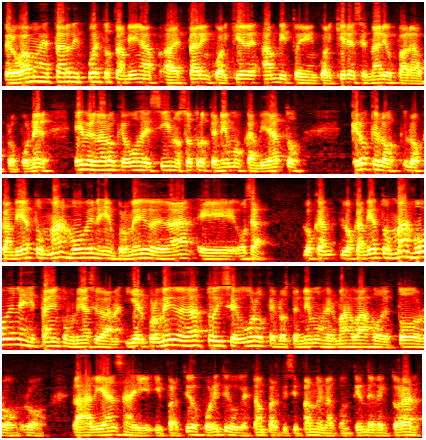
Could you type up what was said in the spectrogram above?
pero vamos a estar dispuestos también a, estar en cualquier ámbito y en cualquier escenario para proponer. Es verdad lo que vos decís, nosotros tenemos candidatos, creo que los, candidatos más jóvenes en promedio de edad, eh, o sea, los, candidatos más jóvenes están en comunidad ciudadana. Y el promedio de edad estoy seguro que lo tenemos el más bajo de todas las alianzas y, partidos políticos que están participando en la contienda electoral.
